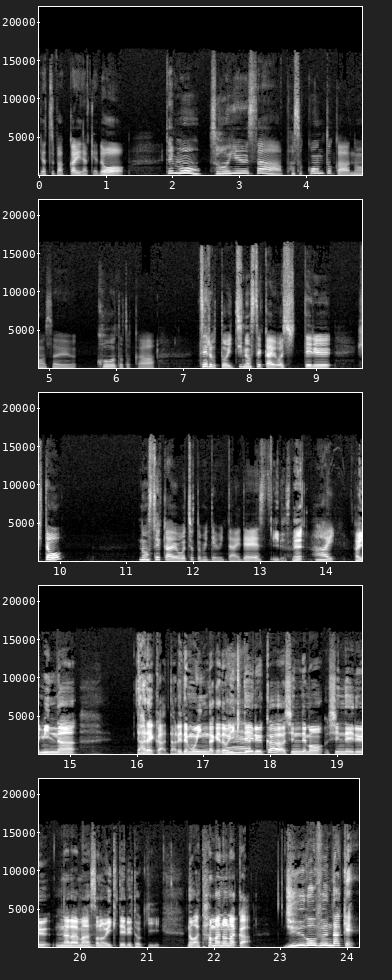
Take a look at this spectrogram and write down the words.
やつばっかりだけどでもそういうさパソコンとかのそういうコードとか0と1の世界を知ってる人の世界をちょっと見てみたいです。いいですねはい。はいみんな誰か誰でもいいんだけど、ね生きているか死んでも死んでいるなら、うんまあその生きている時の頭の中15分だけ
